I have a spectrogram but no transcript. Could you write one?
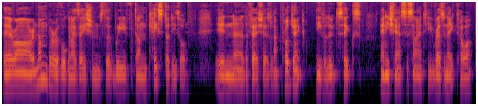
There are a number of organisations that we've done case studies of in uh, the Fair Shares Lab project, Evolute 6, AnyShare Society, Resonate Co-op.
